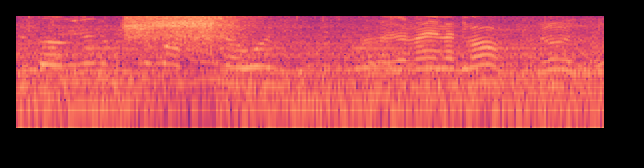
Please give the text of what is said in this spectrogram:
Se estaba mirando. ¿No salió nadie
